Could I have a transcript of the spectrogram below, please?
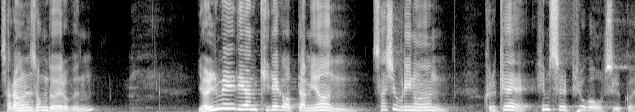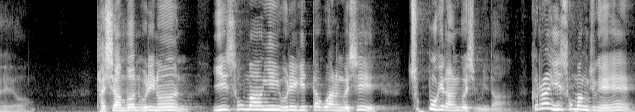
사랑하는 성도 여러분, 열매에 대한 기대가 없다면 사실 우리는 그렇게 힘쓸 필요가 없을 거예요. 다시 한번 우리는 이 소망이 우리에게 있다고 하는 것이 축복이라는 것입니다. 그러나 이 소망 중에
